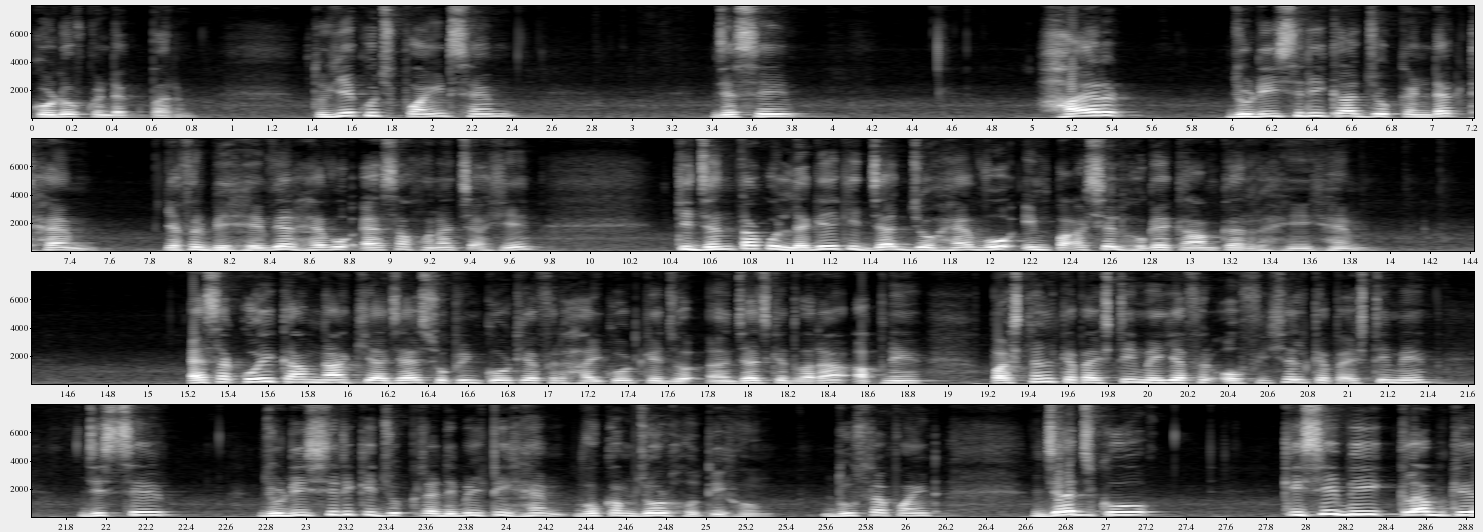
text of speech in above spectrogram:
कोड ऑफ़ कंडक्ट पर। तो ये कुछ पॉइंट्स हैं। जैसे हायर जुडिशरी का जो कंडक्ट है या फिर बिहेवियर है, वो ऐसा होना चाहिए कि जनता को लगे कि जज जो है, वो इम्पार्शियल होकर काम कर रहे हैं। ऐसा कोई काम ना किया जाए सुप्रीम कोर्ट या फिर हाई कोर्ट के जज के द्वारा अपने पर्सनल कैपेसिटी में या फिर ऑफिशियल कैपेसिटी में, जिससे जुडिशरी की जो क्रेडिबिलिटी है, वो कमज़ोर होती हो। दूसरा पॉइंट जज को किसी भी क्लब के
